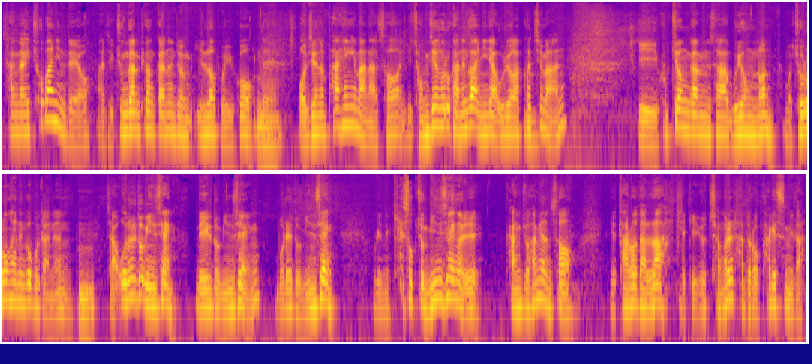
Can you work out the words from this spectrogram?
상당히 초반인데요. 아직 중간 평가는 좀 일러 보이고 네. 어제는 파행이 많아서 정쟁으로 가는 거 아니냐 우려가 컸지만 음. 이 국정감사 무용론 뭐 조롱하는 것보다는 음. 자 오늘도 민생, 내일도 민생, 모레도 민생 우리는 계속 좀 민생을 강조하면서 네. 다뤄달라 이렇게 요청을 하도록 하겠습니다.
